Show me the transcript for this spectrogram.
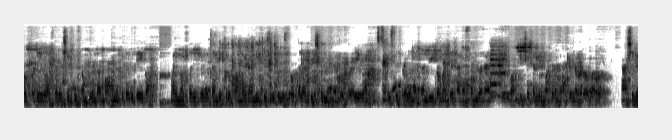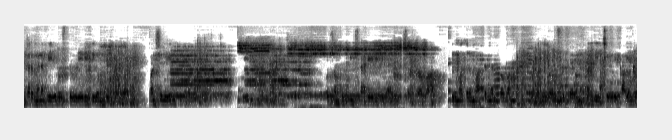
గొప్ప దేవ సర్వశక్తి సంపూర్ణ మహోన్నతుడకు దేవ మహిమ స్వరూప తండ్రి కృపమైన నీకే స్థితులు స్తోతాలు అర్పించుకున్న గొప్ప దేవ క్రీస్తు ప్రభు నా తండ్రి యొక్క మధ్య కనసంలోనే మీరు వాకించట మీరు మాత్రం మాట్లాడిన ప్రభా నాశనకరమైన ఏ వస్తువు ఏ రీతిగా ఉంది ప్రభావ మనుషులు ఏ రీతిగా కోసం పుట్టించినారు ఏ రీతిగా ప్రభావ మీరు మాత్రం మాట్లాడిన ప్రభావ గొప్ప ప్రభావం చివరి కాలంలో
